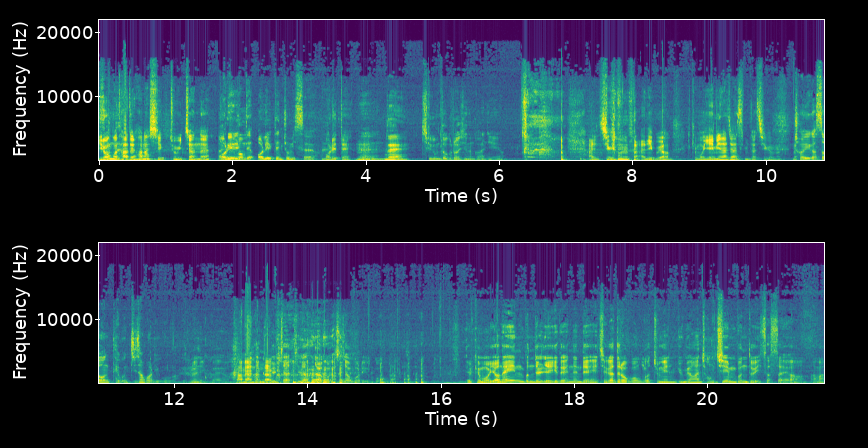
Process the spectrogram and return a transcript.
이런 거. 다들 하나씩 좀 있지 않나요? 아니, 어릴 그건- 때 어릴 땐 좀 있어요. 어릴 때. 음. 네. 네. 지금도 그러시는 거 아니에요? 아니 지금은 아니고요. 이렇게 뭐 예민하지 않습니다. 지금은. 네. 저희가 써온 대본 찢어버리고 막. 그러니까요. 마음에 안한 든다고. 글자 찢었다고 찢어버리고 이렇게 뭐 연예인 분들 얘기도 했는데 제가 들어본 것 중엔 유명한 정치인 분도 있었어요. 아마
